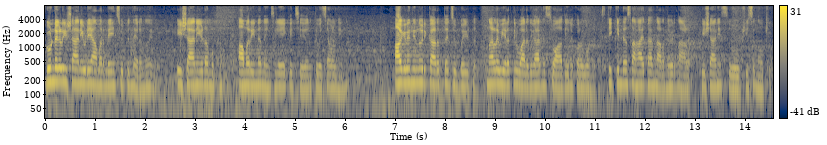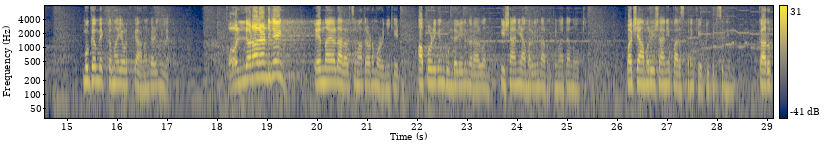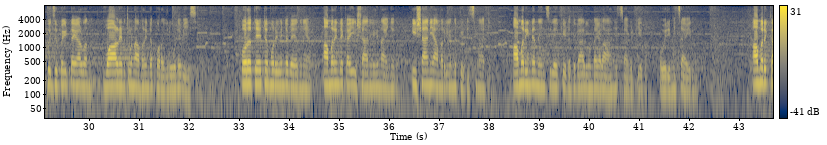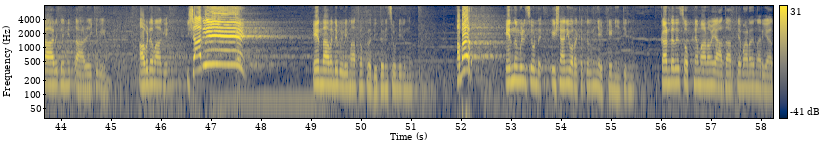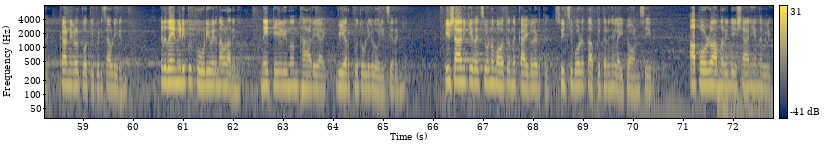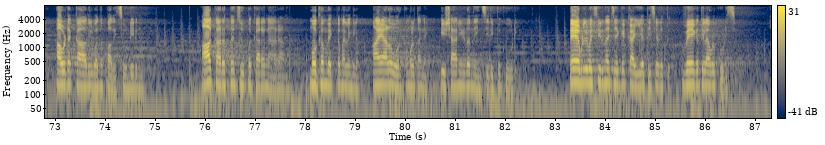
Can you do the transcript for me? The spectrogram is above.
ഗുണ്ടകൾ ഇഷാനിയുടെയും അമറിന്റെയും ചുറ്റും നിരന്നു നിന്നു. ഇഷാനിയുടെ മുഖം അമറിന്റെ നെഞ്ചിലേക്ക് ചേർത്ത് വെച്ച് അവൾ നിന്നു. അകലിൽ നിന്ന് ഒരു കറുത്ത ജുബയിട്ട് നല്ല ഉയരത്തിൽ വലതുകാലിന് സ്വാധീനക്കുറവുകൊണ്ട് സ്റ്റിക്കിന്റെ സഹായത്താൽ നടന്നു വരുന്ന ആൾ ഇഷാനി സൂക്ഷിച്ച് നോക്കി. മുഖം വ്യക്തമായി അവൾക്ക് കാണാൻ കഴിഞ്ഞില്ല. കൊല്ലടാ രണ്ടിനെയും! എന്നയാളുടെ അലർച്ച മാത്രം അവിടെ മുഴങ്ങിക്കേട്ടു. അപ്പോഴേക്കും ഗുണ്ടകളിൽ നിന്ന് ഒരാൾ വന്ന്. ഇഷാനി അമറിൽ നടത്തി മാറ്റാൻ നോക്കി. പക്ഷെ അമർ ഇഷാനി പരസ്പരം കെട്ടിപ്പിടിച്ച് നിന്നു. കറുപ്പ് ജുബയിട്ട് അയാൾ വന്ന് വാളെടുത്തുകൊണ്ട് അമറിന്റെ പുറകിലൂടെ വീശി. പുറത്തേറ്റ മുറിവിന്റെ വേദനയാണ് അമറിന്റെ കൈ ഇഷാനിൽ നിന്ന് അയഞ്ഞത് ഇഷാനി അമറിൽ നിന്ന് പിടിച്ചു മാറ്റി. അമറിന്റെ നെഞ്ചിലേക്ക് ഇടതുകാൽ കൊണ്ട് അയാൾ ആഞ്ഞു ചവിട്ടിയത് ഒരുമിച്ചായിരുന്നു. അമർ കാൽ തന്നെ താഴേക്ക് വീണു. അവിടെ മാകെ ഇഷാനി! എന്ന അവന്റെ വിളി മാത്രം പ്രതിധ്വനിച്ചുകൊണ്ടിരുന്നു. അമർ! എന്നും വിളിച്ചുകൊണ്ട് ഇഷാനി ഉറക്കത്തിൽ നിന്ന് ഞെട്ടി എണീറ്റിരുന്നു. കണ്ടത് സ്വപ്നമാണോ യാഥാർത്ഥ്യമാണോ എന്നറിയാതെ കണ്ണുകൾ പൊത്തിപ്പിടിച്ച് അവൾ ഇരുന്നു. ഹൃദയമിടിപ്പ് കൂടി വരുന്ന അവൾ അറിഞ്ഞു. നെറ്റിയിൽ നിന്നും ധാരയായി വിയർപ്പ് തുള്ളികൾ ഒലിച്ചിറങ്ങി. ഇഷാനിക്ക് ഇതച്ചുകൊണ്ട് മുഖത്തുനിന്ന് കൈകളെടുത്ത് സ്വിച്ച് ബോർഡ് തപ്പിത്തെറിഞ്ഞ് ലൈറ്റ് ഓൺ ചെയ്തു. അപ്പോഴും അമറിന്റെ ഇഷാനി എന്ന വിളി അവിടെ കാതിൽ വന്ന് പതിച്ചുകൊണ്ടിരുന്നു. ആ കറുത്ത ചൂപ്പക്കാരൻ ആരാണ്? മുഖം വ്യക്തമല്ലെങ്കിലും അയാളെ ഓർക്കുമ്പോൾ തന്നെ ഇഷാനിയുടെ നെഞ്ചിരിപ്പ് കൂടി. ടേബിളിൽ വെച്ചിരുന്ന ജഗ് കൈയെത്തിച്ചെടുത്ത് വേഗത്തിൽ അവൾ കുടിച്ചു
